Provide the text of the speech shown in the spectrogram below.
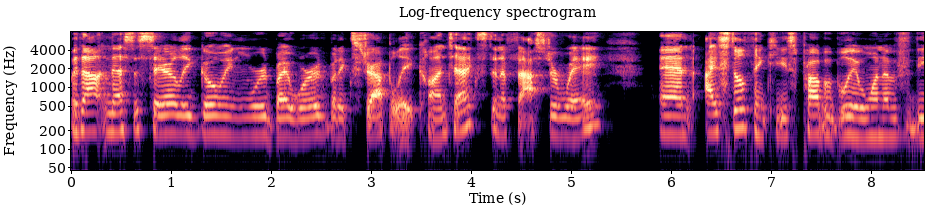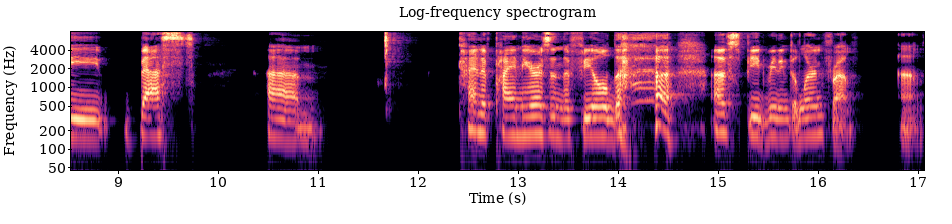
without necessarily going word by word, but extrapolate context in a faster way. And I still think he's probably one of the best um, kind of pioneers in the field of speed reading to learn from. Um,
